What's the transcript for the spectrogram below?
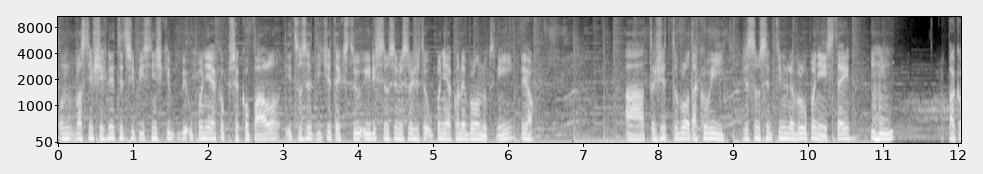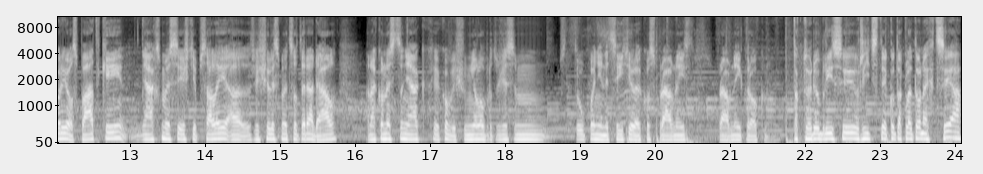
on vlastně všechny ty tři písničky by úplně jako překopal, i co se týče textu, i když jsem si myslel, že to úplně jako nebylo nutný. Jo. A takže to bylo takový, že jsem si tím nebyl úplně jistý. Mhm. Pak odjel zpátky, nějak jsme si ještě psali a řešili jsme, co teda dál. A nakonec to nějak jako vyšumělo, protože jsem to úplně necítil jako správný, správný krok. No. Tak to je dobrý si říct, jako takhle to nechci. A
